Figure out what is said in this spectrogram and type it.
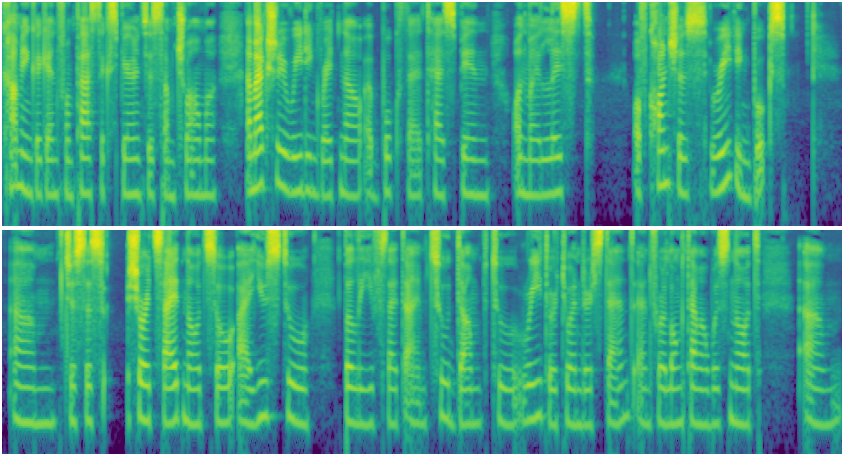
coming again from past experiences, some trauma. I'm actually reading right now a book that has been on my list of conscious reading books. Um, just a short side note. So I used to believe that I'm too dumb to read or to understand, and for a long time I was not um,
